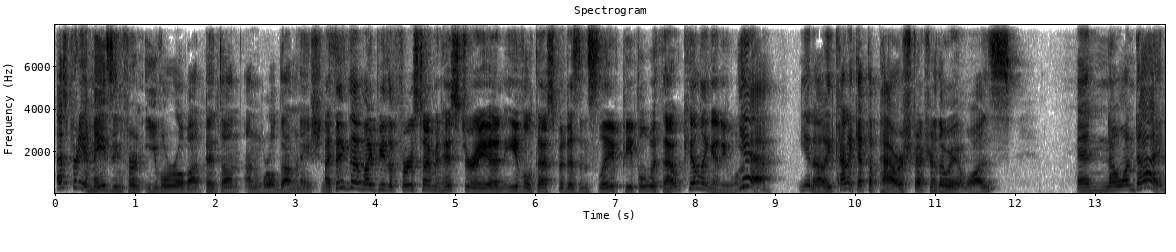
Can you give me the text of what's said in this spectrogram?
that's pretty amazing for an evil robot bent on on world domination. I think that might be the first time in history an evil despot has enslaved people without killing anyone. yeah, you know, he kind of kept the power structure the way it was, and no one died.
